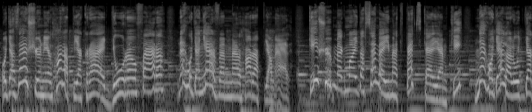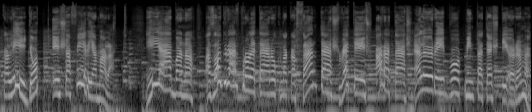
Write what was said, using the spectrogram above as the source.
hogy az elsőnél harapjak rá egy gyúrófára, nehogy a nyelvemmel harapjam el. Később meg majd a szemeimet peckeljem ki, nehogy elaludjak a légy ott és a férjem alatt. Hiában a, az agrárproletároknak a szántás, vetés, aratás előrébb volt, mint a testi örömök.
